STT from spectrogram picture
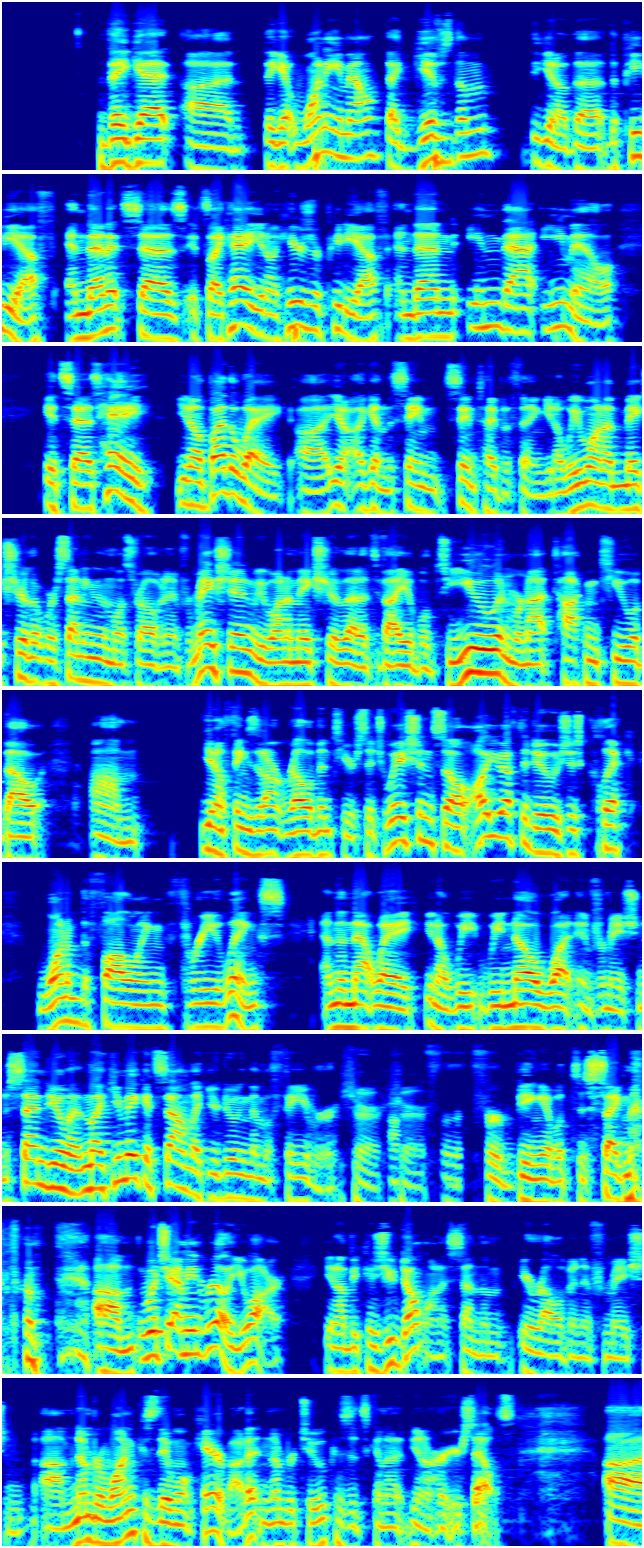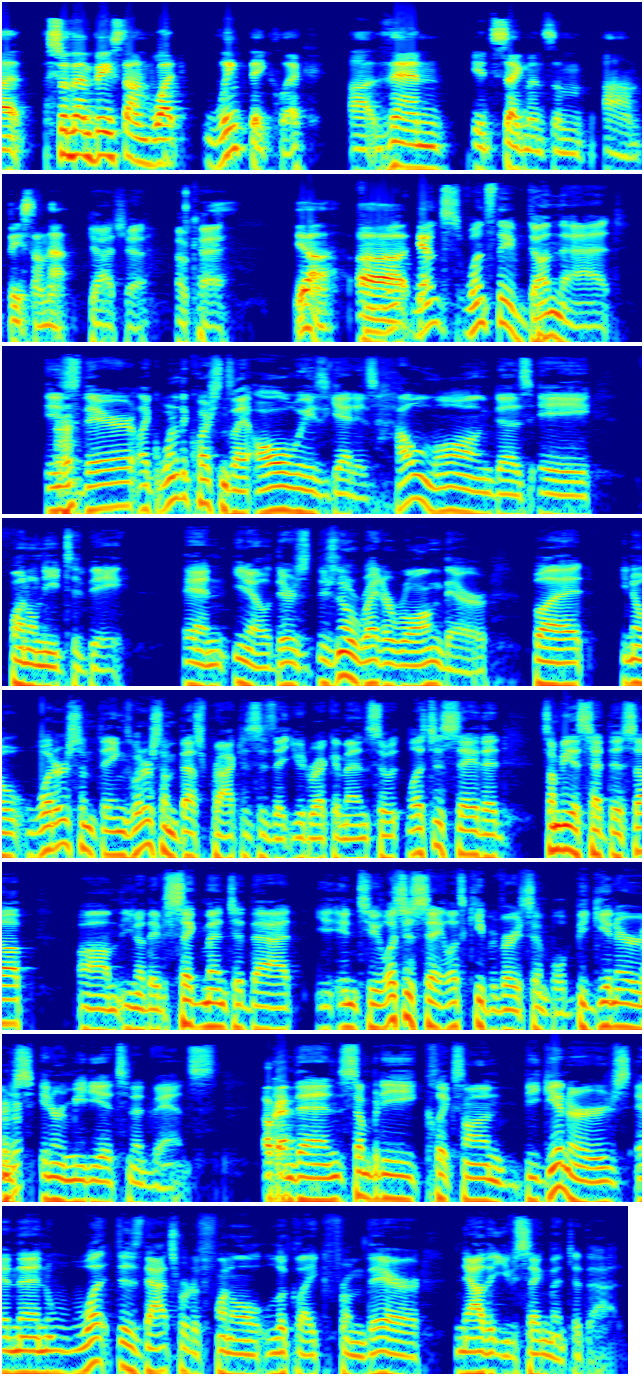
they get uh, they get one email that gives them you know the the PDF, and then it says it's like, hey, you know, here's your PDF, and then in that email it says, hey, you know, by the way, uh, you know, again, the same same type of thing. You know, we want to make sure that we're sending the most relevant information. We want to make sure that it's valuable to you, and we're not talking to you about um, you know, things that aren't relevant to your situation. So all you have to do is just click one of the following three links. And then that way, you know, we, we know what information to send you. And like you make it sound like you're doing them a favor. Sure, uh, sure. For, for being able to segment them. Um, which I mean, really you are, you know, because you don't want to send them irrelevant information. Um, number one, because they won't care about it. And number two, because it's going to, you know, hurt your sales. Uh, so then based on what link they click, uh, then it segments them, um, based on that. Gotcha. Okay. Yeah. Uh, once once they've done that, is huh? there like one of the questions I always get is how long does a funnel need to be? And you know, there's there's no right or wrong there, but you know, what are some things? What are some best practices that you'd recommend? So let's just say that somebody has set this up. um, you know, they've segmented that into, let's just say, let's keep it very simple beginners, mm-hmm. intermediates, and advanced. Okay. And then somebody clicks on beginners. And then what does that sort of funnel look like from there now that you've segmented that?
